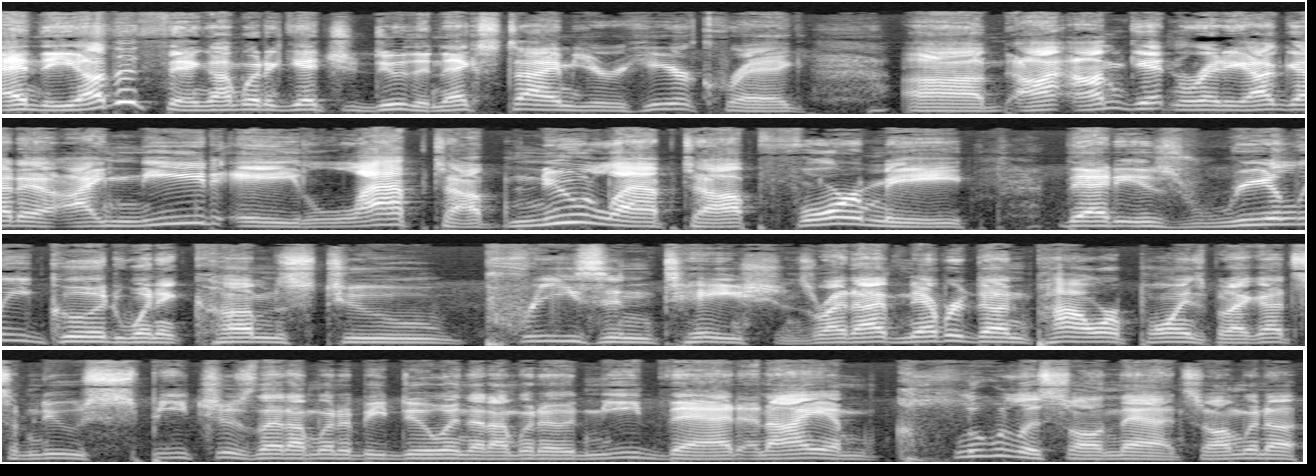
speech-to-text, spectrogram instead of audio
and the other thing I'm going to get you to do the next time you're here, Craig. Uh, I, I'm getting ready. I got to. I need a laptop, new laptop for me that is really good when it comes to presentations, right? I've never done PowerPoints, but I got some new speeches that I'm going to be doing that I'm going to need that, and I am clueless on that. So I'm going to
